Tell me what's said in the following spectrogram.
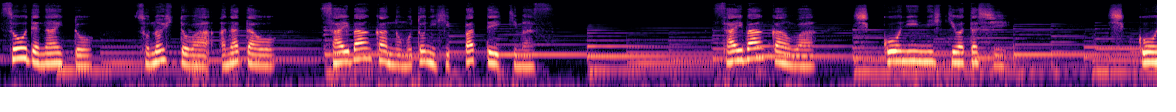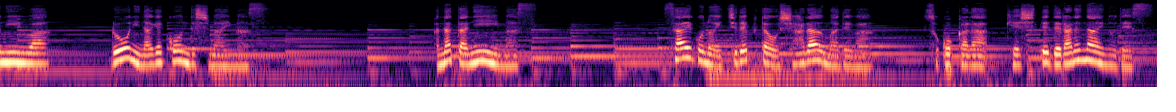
そうでないと、その人はあなたを裁判官のもとに引っ張っていきます。裁判官は執行人に引き渡し、執行人は牢に投げ込んでしまいます。あなたに言います。最後の一レプタを支払うまでは、そこから決して出られないのです。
